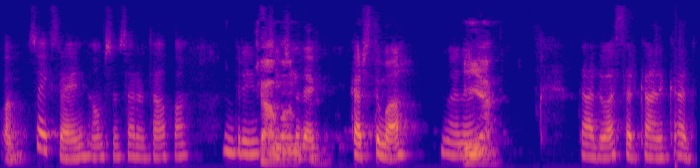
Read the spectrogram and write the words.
ko, sveiks, Reini, mums un sarunu telpā. Brīnišķīgi Čau, Monte. šodien karstumā. Jā, Tādu vasaru kā nekad.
